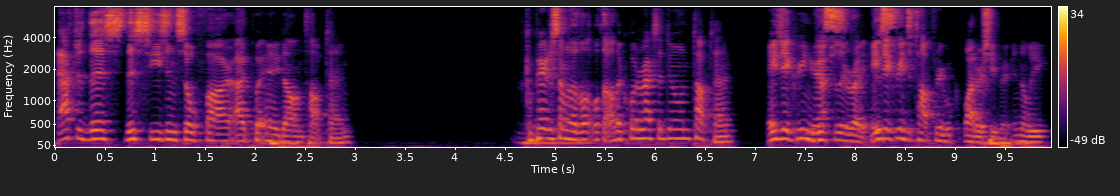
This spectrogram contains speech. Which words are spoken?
After this this season so far, I put Andy Dalton top ten. Compared to some of the, what the other quarterbacks are doing, top ten. AJ Green, you're This- absolutely right. this- AJ Green's a top three wide receiver in the league,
